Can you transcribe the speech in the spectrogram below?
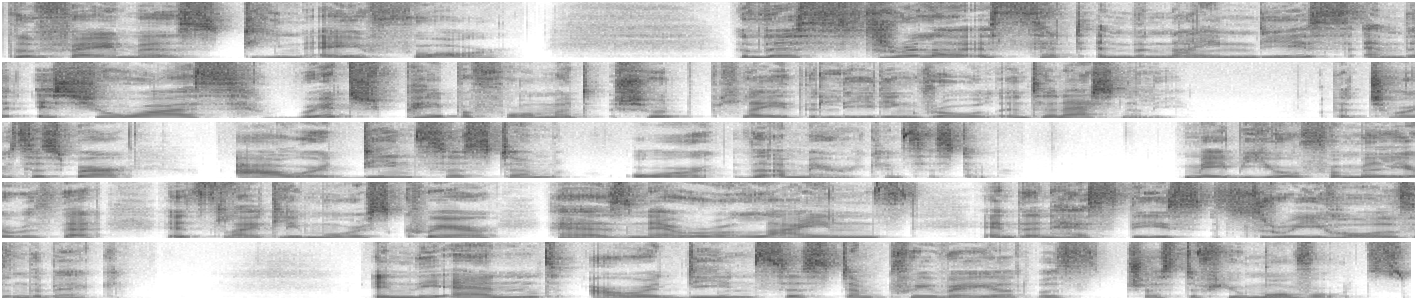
The famous DIN A4. This thriller is set in the 90s, and the issue was which paper format should play the leading role internationally. The choices were our DIN system or the American system. Maybe you're familiar with that. It's slightly more square, has narrower lines, and then has these three holes in the back. In the end, our DIN system prevailed with just a few more votes.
